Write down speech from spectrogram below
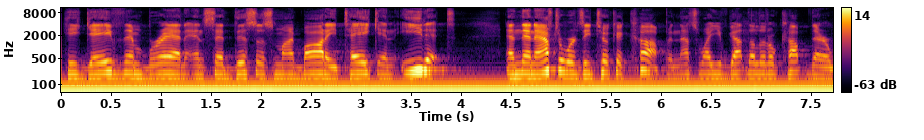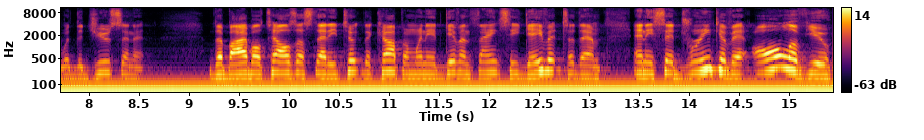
He gave them bread and said, This is my body. Take and eat it. And then afterwards, he took a cup, and that's why you've got the little cup there with the juice in it the Bible tells us that he took the cup, and when he had given thanks, he gave it to them. And he said, Drink of it, all of you,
